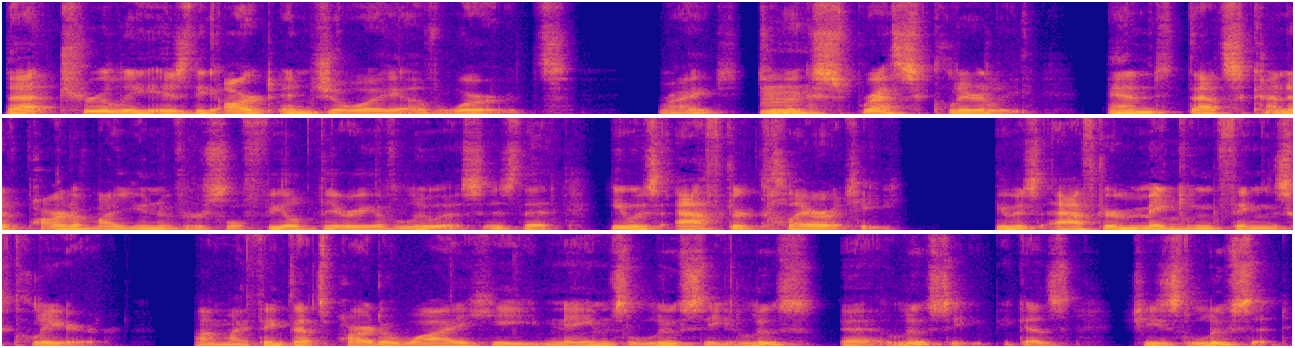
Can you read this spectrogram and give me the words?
That truly is the art and joy of words, right? To mm. express clearly. And that's kind of part of my universal field theory of Lewis is that he was after clarity. He was after making mm. things clear. Um, I think that's part of why he names Lucy Lucy, uh, Lucy because she's lucid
